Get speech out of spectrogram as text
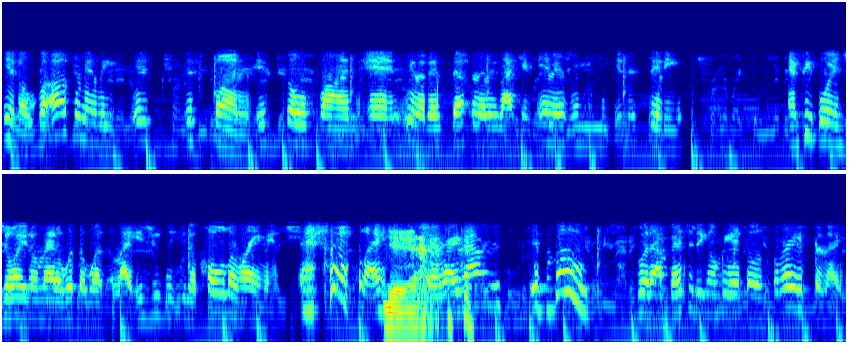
you know, but ultimately it's it's fun. It's so fun, and you know, there's definitely like an energy in the city, and people enjoy it no matter what the weather. Like it's usually either cold or raining. like Yeah. and right now it's, it's boom. But I bet you they're gonna be at those parades tonight.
